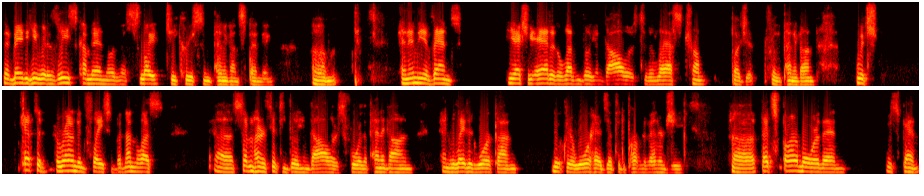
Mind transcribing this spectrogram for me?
that maybe he would at least come in with a slight decrease in Pentagon spending. Um, and in the event, he actually added $11 billion to the last Trump budget for the Pentagon, which kept it around inflation, but nonetheless, uh, $750 billion for the Pentagon and related work on nuclear warheads at the Department of Energy. Uh, that's far more than was spent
